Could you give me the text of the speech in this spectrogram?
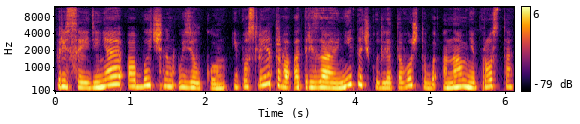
присоединяю обычным узелком. И после этого отрезаю ниточку для того, чтобы она мне просто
